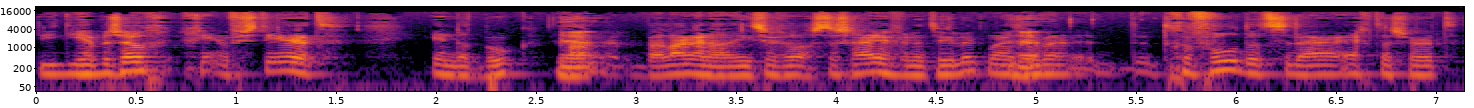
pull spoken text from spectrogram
Die, die hebben zo ge- geïnvesteerd in dat boek. Bij lange na niet zoveel als de schrijver natuurlijk. Maar ze hebben het gevoel dat ze daar echt een soort...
